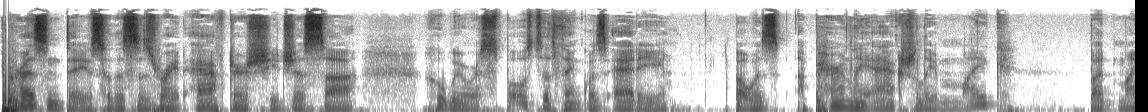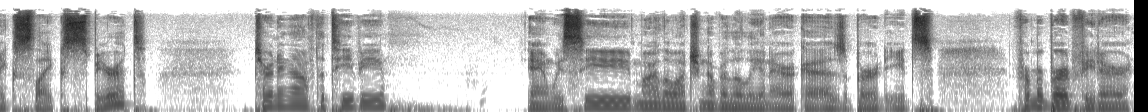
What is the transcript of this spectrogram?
present day. So this is right after she just saw who we were supposed to think was Eddie, but was apparently actually Mike, but Mike's like spirit turning off the TV. And we see Marla watching over Lily and Erica as a bird eats from a bird feeder,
